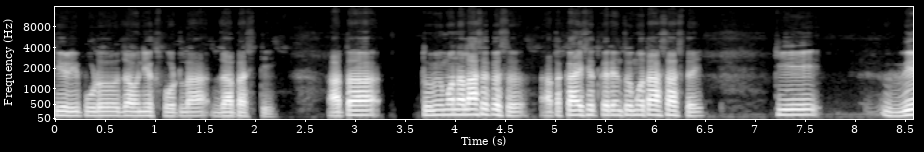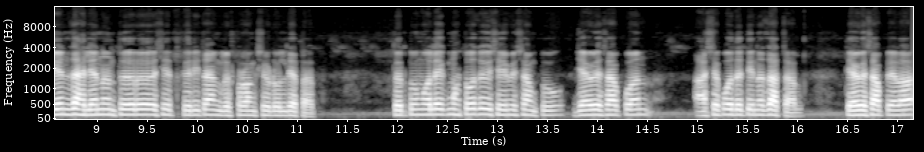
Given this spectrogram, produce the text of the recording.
केळी पुढं जाऊन एक्सपोर्टला जात असते. आता तुम्ही म्हणाल असं कसं आता काय शेतकऱ्यांचं मत असं असतंय की वेन झाल्यानंतर शेतकरी चांगलं स्ट्रॉंग शेड्यूल देतात. तर तुम्हाला एक महत्त्वाचा विषय मी सांगतो ज्यावेळेस आपण अशा पद्धतीनं जाचाल त्यावेळेस आपल्याला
